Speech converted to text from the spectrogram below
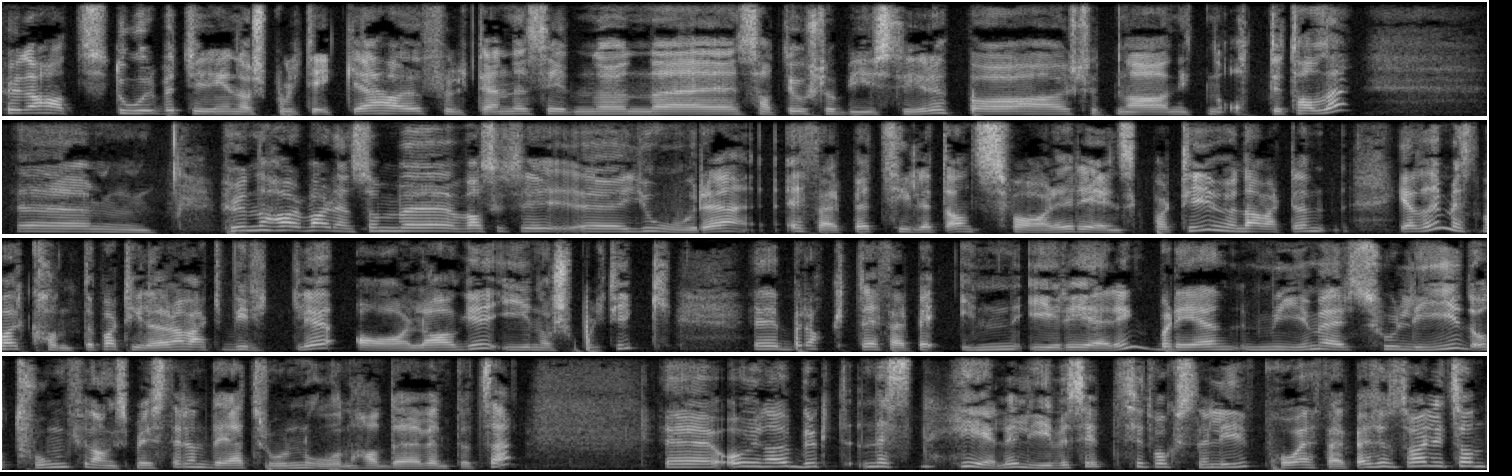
Hun har hatt stor betydning i norsk politikk. Jeg har jo fulgt henne siden hun eh, satt i Oslo bystyre på slutten av 1980-tallet. Eh, hun var den som si, gjorde Frp til et ansvarlig regjeringsparti. Hun har vært en, en av de mest markante partilederne. Har vært virkelig A-laget i norsk politikk. Brakte Frp inn i regjering. Ble en mye mer solid og tung finansminister enn det jeg tror noen hadde ventet seg. Eh, og hun har jo brukt nesten hele livet sitt, sitt voksne liv, på Frp. Jeg synes det var litt sånn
